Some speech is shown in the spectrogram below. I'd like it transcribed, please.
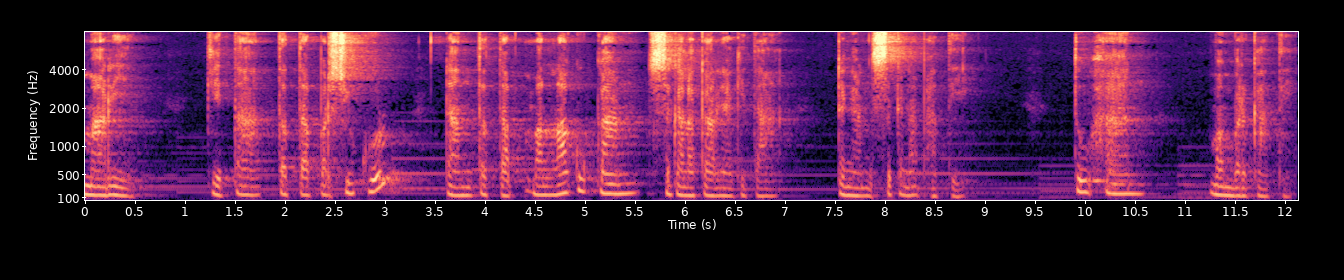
mari kita tetap bersyukur dan tetap melakukan segala karya kita dengan segenap hati. Tuhan memberkati.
